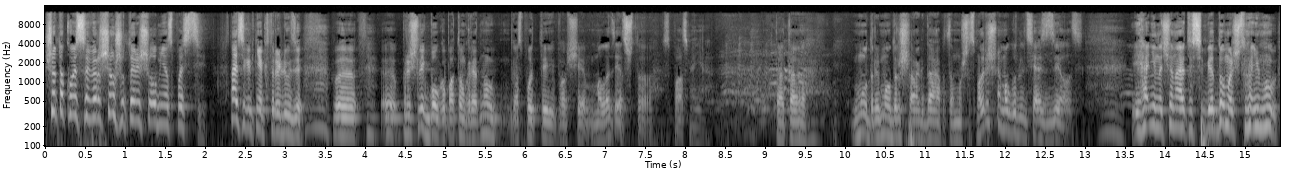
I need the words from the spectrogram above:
Что такое совершил, что ты решил меня спасти? Знаете, как некоторые люди э, э, пришли к Богу, потом говорят, ну, Господь, ты вообще молодец, что спас меня. Это мудрый, мудрый шаг, да, потому что смотри, что я могу для тебя сделать. И они начинают о себе думать, что они, могут,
